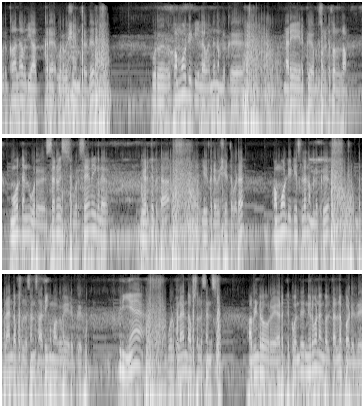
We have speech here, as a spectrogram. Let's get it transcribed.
ஒரு காலாவதி ஆக்கிற ஒரு விஷயம்ன்றது ஒரு கமோடிட்டியில் வந்து நம்மளுக்கு நிறைய இருக்குது அப்படின்னு சொல்லிட்டு சொல்லலாம். மோர் தென் ஒரு சர்வீஸ் ஒரு சேவைகளை எடுத்துக்கிட்டால் இருக்கிற விஷயத்தை விட கமோடிட்டிஸில் நம்மளுக்கு இந்த பிளான்ட் அப்சலசன்ஸ் அதிகமாகவே இருக்குது இது ஏன் ஒரு பிளான்ட் அப்சலசன்ஸ் அப்படின்ற ஒரு இடத்துக்கு வந்து நிறுவனங்கள் தள்ளப்படுது?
